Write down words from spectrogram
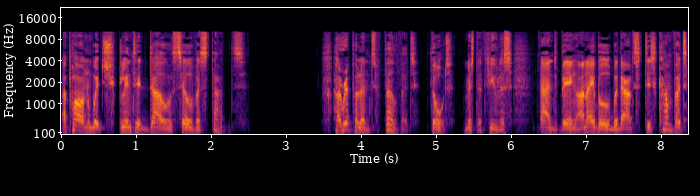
upon which glinted dull silver studs. Horripilant velvet, thought Mr. Thewless, and being unable without discomfort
